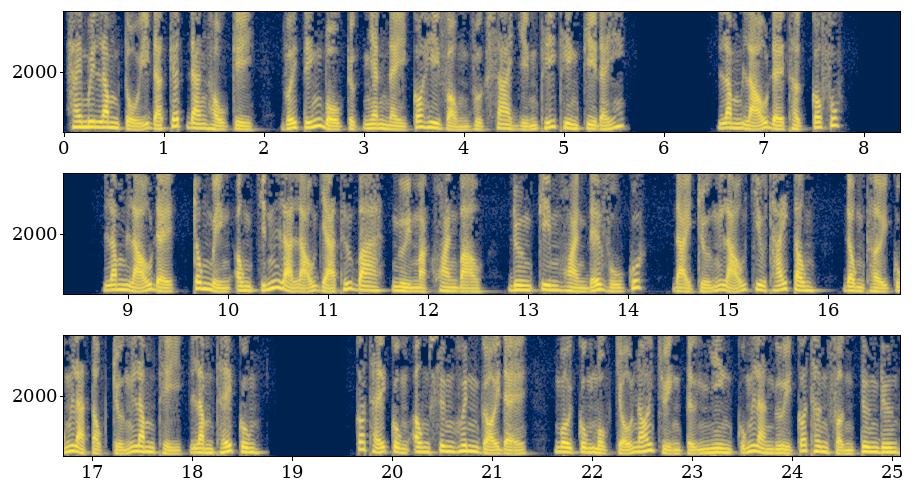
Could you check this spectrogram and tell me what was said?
25 tuổi đã kết đan hậu kỳ, với tiến bộ cực nhanh này có hy vọng vượt xa diễm thí thiên kia đấy. Lâm lão đệ thật có phúc. Lâm lão đệ, trong miệng ông chính là lão giả thứ ba, người mặc hoàng bào, đương kim hoàng đế vũ quốc, đại trưởng lão chiêu thái tông, đồng thời cũng là tộc trưởng Lâm thị, Lâm Thế Cung. Có thể cùng ông xưng huynh gọi đệ, ngồi cùng một chỗ nói chuyện tự nhiên cũng là người có thân phận tương đương.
